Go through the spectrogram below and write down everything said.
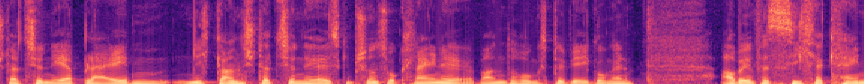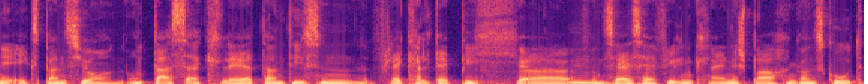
stationär bleiben, nicht ganz stationär, es gibt schon so kleine Wanderungsbewegungen, aber jedenfalls sicher keine Expansion. Und das erklärt dann diesen Fleckerlteppich äh, mhm. von sehr, sehr vielen kleinen Sprachen ganz gut.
